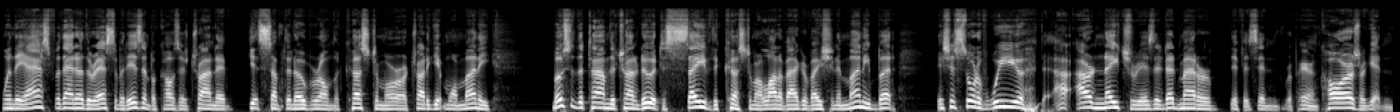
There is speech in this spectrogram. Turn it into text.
when they ask for that other estimate, isn't because they're trying to get something over on the customer or try to get more money. Most of the time, they're trying to do it to save the customer a lot of aggravation and money, but it's just sort of we uh, our, nature is that it doesn't matter if it's in repairing cars or getting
